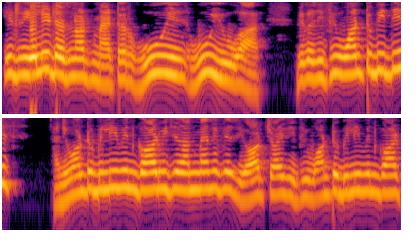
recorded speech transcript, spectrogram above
It really does not matter who is who you are. Because if you want to be this and you want to believe in God which is unmanifest, your choice. If you want to believe in God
